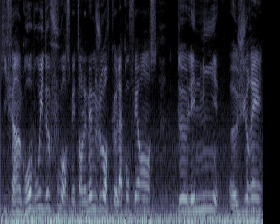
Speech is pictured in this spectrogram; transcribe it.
qui fait un gros bruit de fou en se mettant le même jour que la conférence de l'ennemi euh, juré,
